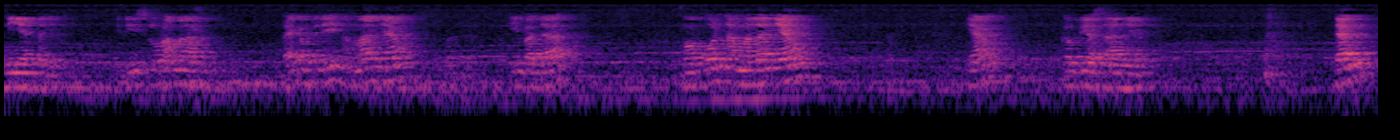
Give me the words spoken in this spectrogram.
niat tadi. Jadi seluruh amalan baik apa tadi amalan yang ibadah maupun amalan yang yang kebiasaannya. Dan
